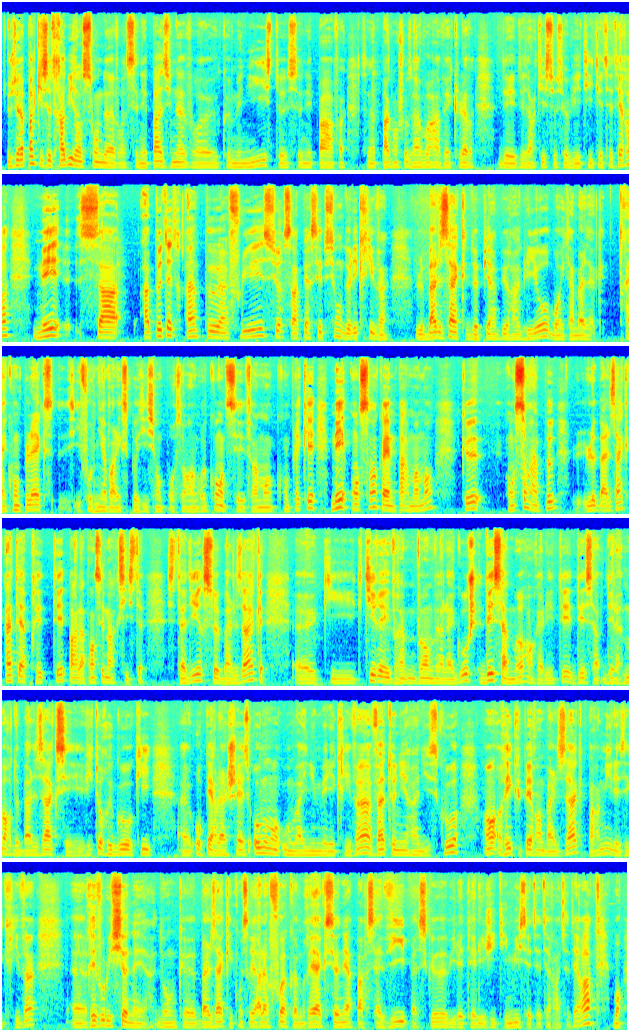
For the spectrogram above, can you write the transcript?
je ne dirais pas qu'il se traduit dans son œuvre. Ce n'est pas une œuvre euh, communiste, ce pas, ça n'a pas grand-chose à voir avec l'œuvre des, artistes soviétiques, etc. Mais ça a peut-être un peu influé sur sa perception de l'écrivain. Le Balzac de Pierre Buraglio, bon, est un Balzac très complexe. Il faut venir voir l'exposition pour s'en rendre compte. C'est vraiment compliqué. Mais on sent quand même par moments que on sent un peu le Balzac interprété par la pensée marxiste, c'est-à-dire ce Balzac euh, qui tirait vraiment vers la gauche dès sa mort, en réalité, dès, la mort de Balzac, c'est Victor Hugo qui euh, opère la chaise au moment où on va inhumer l'écrivain, va tenir un discours en récupérant Balzac parmi les écrivains euh, révolutionnaires. Donc Balzac est considéré à la fois comme réactionnaire par sa vie, parce qu'il était légitimiste, etc., etc. Bon,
